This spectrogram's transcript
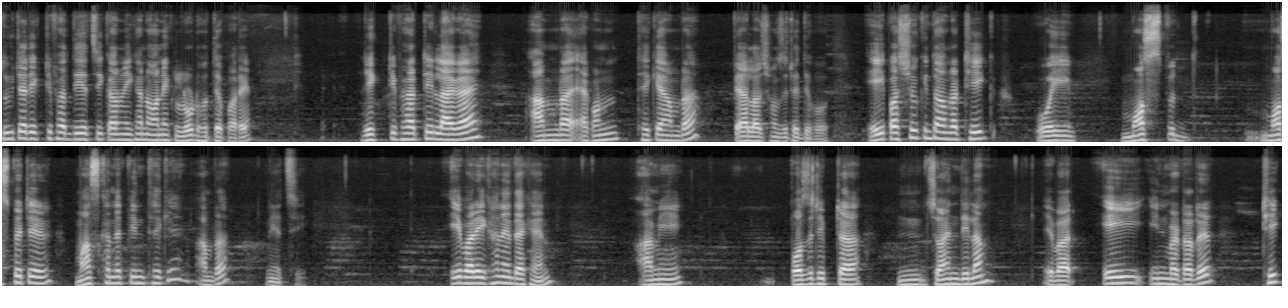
দুইটা রেকটিফায়ার দিয়েছি কারণ এখানে অনেক লোড হতে পারে। রেকটিফায়ারটি লাগায় আমরা এখন থেকে আমরা প্যারালাল সংযোগটা দেব। এই পাশেও কিন্তু আমরা ঠিক ওই মসপ মসপেটের মাঝখানে পিন থেকে আমরা নিয়েছি। এবার এখানে দেখেন, আমি পজিটিভটা জয়েন দিলাম। এবার এই ইনভার্টারের ঠিক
